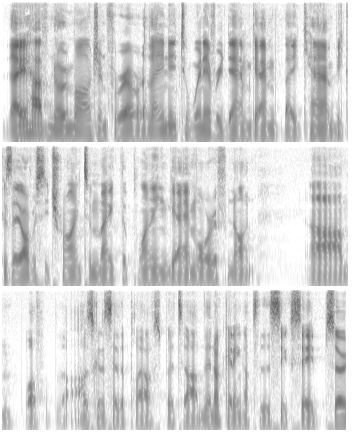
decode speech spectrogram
they have no margin for error. They need to win every damn game that they can because they're obviously trying to make the play-in game, or if not, um, well, I was going to say the playoffs, but um, they're not getting up to the sixth seed. So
